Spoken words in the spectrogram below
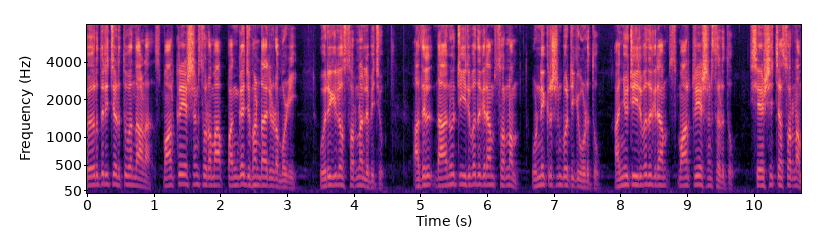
വേർതിരിച്ചെടുത്തുവെന്നാണ് സ്മാർട്ട് ക്രിയേഷൻസ് ഉടമ പങ്കജ് ഭണ്ഡാരിയുടെ മൊഴി. ഒരു കിലോ സ്വർണം ലഭിച്ചു. അതിൽ നാനൂറ്റി ഇരുപത് ഗ്രാം സ്വർണം ഉണ്ണികൃഷ്ണൻ പൊറ്റിക്ക് കൊടുത്തു. അഞ്ഞൂറ്റി ഇരുപത് ഗ്രാം സ്മാർട്ട് ക്രിയേഷൻസ് എടുത്തു. ശേഷിച്ച സ്വർണം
